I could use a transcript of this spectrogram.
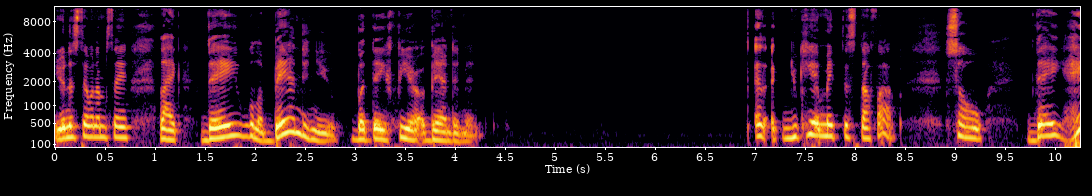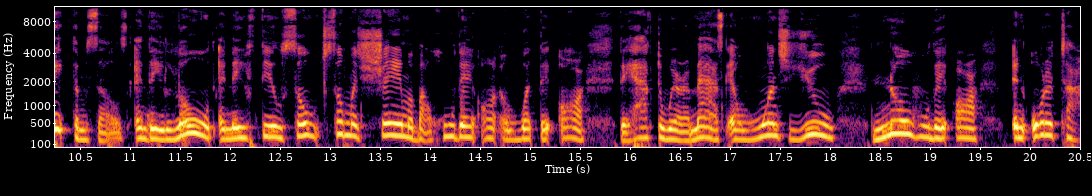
You understand what I'm saying? Like they will abandon you, but they fear abandonment. You can't make this stuff up. So, they hate themselves and they loathe and they feel so so much shame about who they are and what they are. They have to wear a mask. And once you know who they are in order to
